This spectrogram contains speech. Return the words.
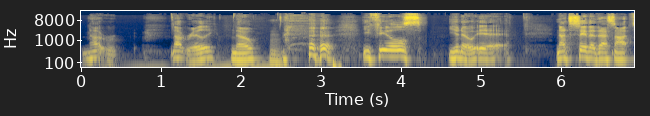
Not, not really. No. Hmm. he feels, you know, eh, not to say that that's not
